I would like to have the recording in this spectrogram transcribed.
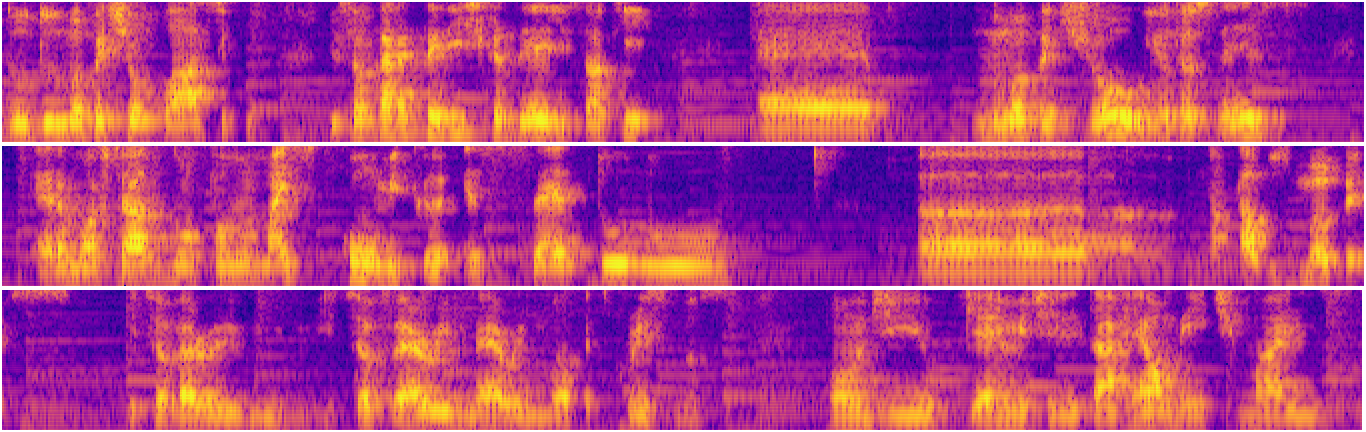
do, do Muppet Show clássico. Isso é uma característica dele, só que é, no Muppet Show, em outras vezes, era mostrado de uma forma mais cômica, exceto no uh, Natal dos Muppets. It's a very, it's a very merry Muppet Christmas, onde o Kermit ele tá realmente mais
